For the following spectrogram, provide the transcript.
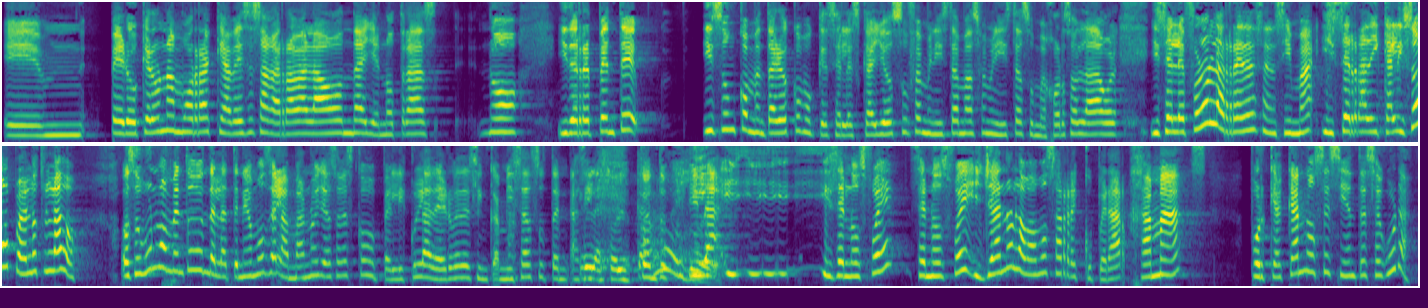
em, pero que era una morra que a veces agarraba la onda y en otras no, y de repente hizo un comentario como que se les cayó su feminista más feminista, su mejor soldado, y se le fueron las redes encima y se radicalizó por el otro lado. O sea, hubo un momento donde la teníamos de la mano, ya sabes, como película de héroe de sin camisa, su así. Y la soltamos, y, la, y, y se nos fue, se nos fue y ya no la vamos a recuperar jamás porque acá no se siente segura.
